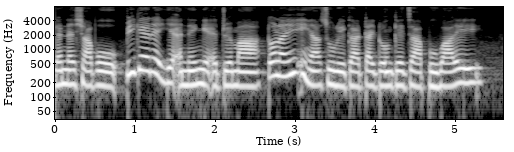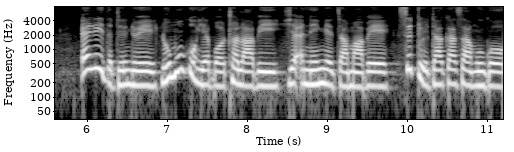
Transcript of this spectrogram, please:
လက်နက်ရှာဖို့ပြီးခဲ့တဲ့ရက်အနှဲငယ်အတွင်းမှာတော်လိုင်းအင်အားစုတွေကတိုက်တွန်းခဲ့ကြပူပါတယ်။ အဲ့ဒီသတင်းတွေလူမှုကွန်ရက်ပေါ်ထွက်လာပြီးရက်အနှင်းငယ်ကြာမှပဲစစ်တွေဓာကဆမှုကို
